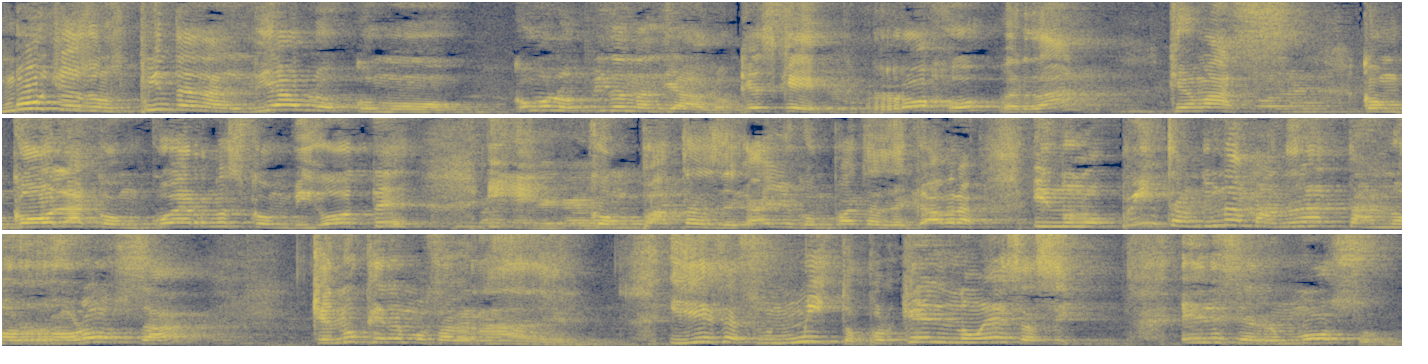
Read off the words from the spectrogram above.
Muchos nos pintan al diablo como... ¿Cómo nos pintan al diablo? Que es que rojo, ¿verdad? ¿Qué más? Con cola, con cuernos, con bigote, y con patas de gallo, con patas de cabra. Y nos lo pintan de una manera tan horrorosa que no queremos saber nada de él. Y ese es un mito, porque él no es así. Él es hermoso.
